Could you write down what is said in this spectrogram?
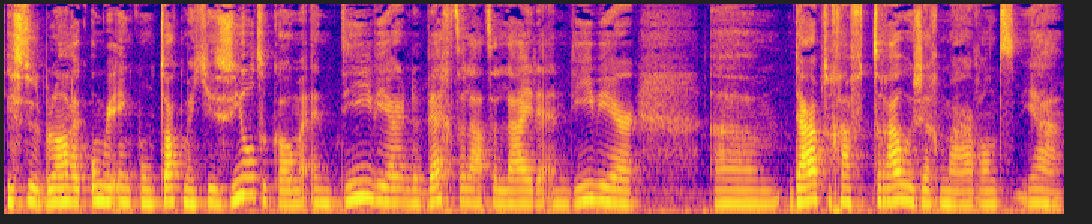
is het dus belangrijk om weer in contact met je ziel te komen en die weer de weg te laten leiden en die weer um, daarop te gaan vertrouwen, zeg maar. Want ja,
